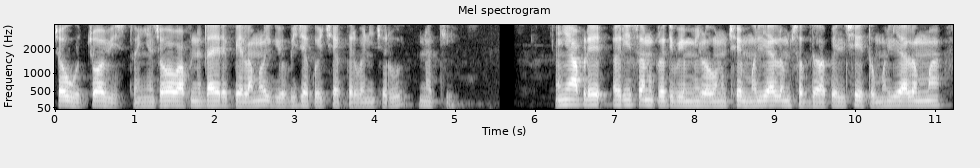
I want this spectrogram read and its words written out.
ચૌદ, ચોવીસ. તો અહીંયા જવાબ આપણને ડાયરેક્ટ પહેલાં મળી ગયો, બીજા કોઈ ચેક કરવાની જરૂર નથી. અહીંયા આપણે અરીસાનું પ્રતિબિંબ મેળવવાનું છે, મલયાલમ શબ્દ આપેલ છે. તો મલયાલમમાં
